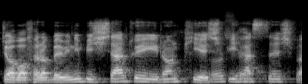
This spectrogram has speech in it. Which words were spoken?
job ها را ببینی بیشتر توی ایران PHP هستش و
